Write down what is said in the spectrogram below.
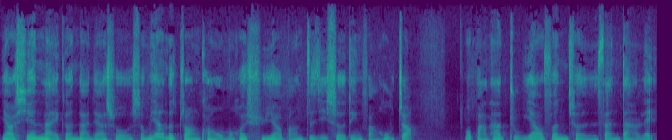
要先来跟大家说什么样的状况我们会需要帮自己设定防护罩。我把它主要分成三大类。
